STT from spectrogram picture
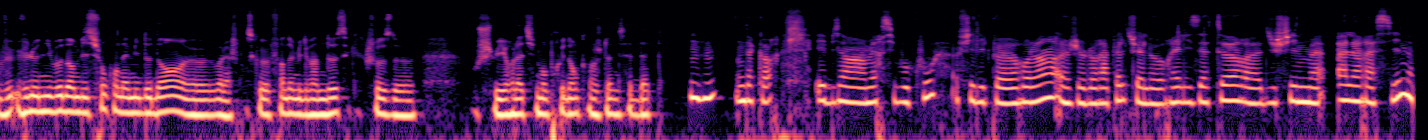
vu, le niveau d'ambition qu'on a mis dedans, euh, voilà, je pense que fin 2022, c'est quelque chose où je suis relativement prudent quand je donne cette date. Mhm, d'accord. Eh bien, merci beaucoup, Philippe euh, Rollin. Euh, je le rappelle, tu es le réalisateur du film À la racine.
